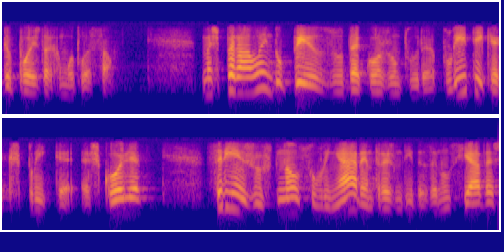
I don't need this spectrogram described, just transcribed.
depois da remodelação. Mas, para além do peso da conjuntura política que explica a escolha, Seria injusto não sublinhar, entre as medidas anunciadas,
